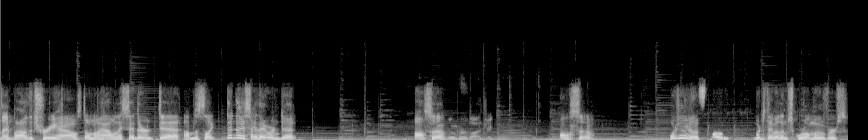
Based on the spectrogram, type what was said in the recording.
They buy the tree house. Don't know how when they say they're in debt. I'm just like, didn't they say they were in debt? Also, uh, Boomer logic. also, what do you think of those? What do you think about them squirrel movers?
